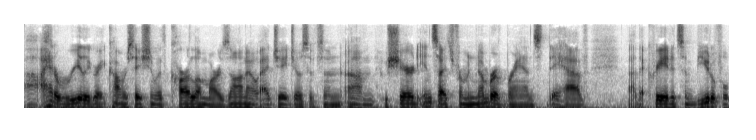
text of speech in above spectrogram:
uh, I had a really great conversation with Carla Marzano at J. Josephson, um, who shared insights from a number of brands they have uh, that created some beautiful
